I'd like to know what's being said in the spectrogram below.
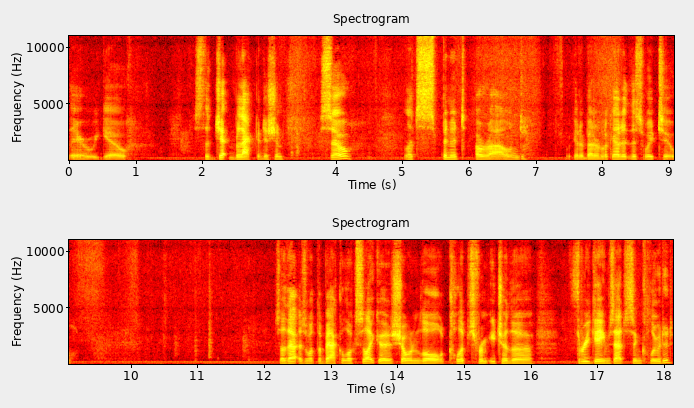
There we go. It's the jet black edition. So, let's spin it around. We get a better look at it this way too. So that is what the back looks like, uh, showing little clips from each of the three games that's included.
